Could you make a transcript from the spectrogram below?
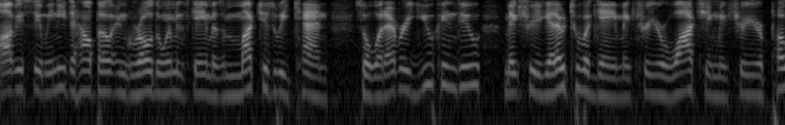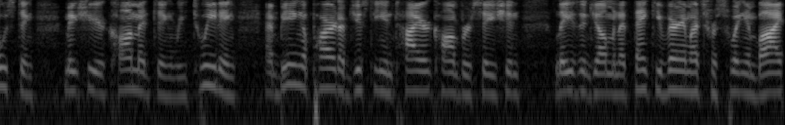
Obviously, we need to help out and grow the women's game as much as we can. So, whatever you can do, make sure you get out to a game. Make sure you're watching. Make sure you're posting. Make sure you're commenting, retweeting, and being a part of just the entire conversation. Ladies and gentlemen, I thank you very much for swinging by.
